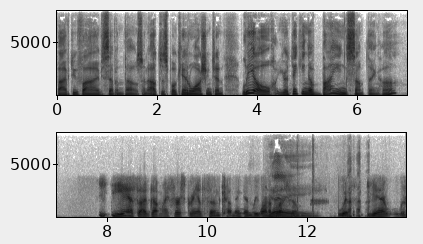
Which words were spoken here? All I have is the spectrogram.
525 7000. Out to Spokane, Washington. Leo, you're thinking of buying something, huh? Yes, I've got my first grandson coming, and we want to bless him with yeah, with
